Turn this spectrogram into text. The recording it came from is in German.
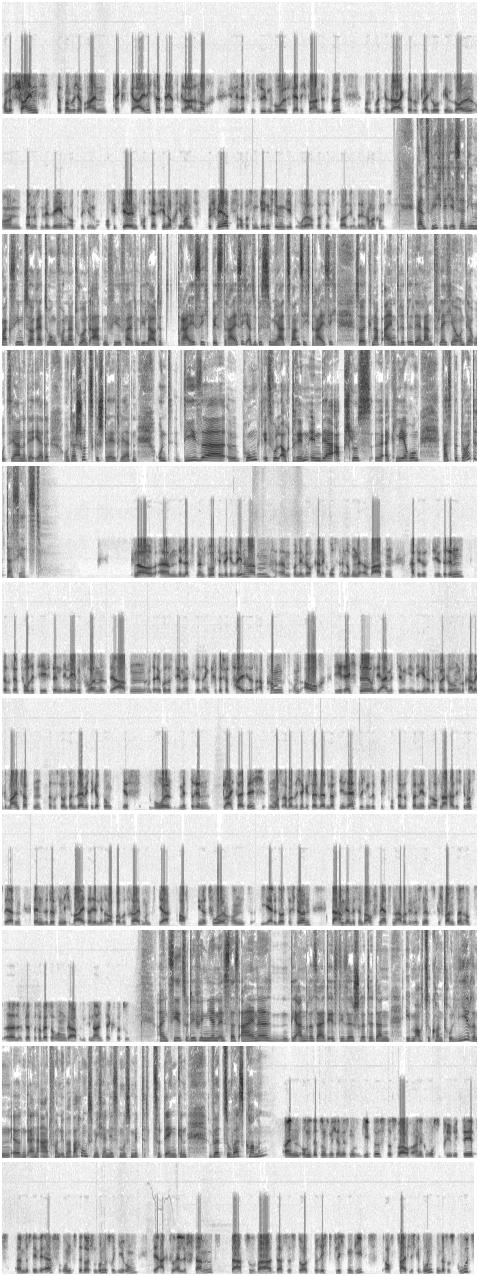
Und es scheint, dass man sich auf einen Text geeinigt hat, der jetzt gerade noch in den letzten Zügen wohl fertig verhandelt wird. Uns wird gesagt, dass es gleich losgehen soll und dann müssen wir sehen, ob sich im offiziellen Prozess hier noch jemand beschwert, ob es um Gegenstimmen gibt oder ob das jetzt quasi unter den Hammer kommt. Ganz wichtig ist ja die Maxim zur Rettung von Natur- und Artenvielfalt und die lautet 30 bis 30, also bis zum Jahr 2030 soll knapp ein Drittel der Landfläche und der Ozeane der Erde unter Schutz gestellt werden. Und dieser äh, Punkt ist wohl auch drin in der Abschlusserklärung. Was bedeutet das jetzt? Genau, ähm, den letzten Entwurf, den wir gesehen haben, ähm, von dem wir auch keine großen Änderungen mehr erwarten, hat dieses Ziel drin. Das ist sehr positiv, denn die Lebensräume der Arten und der Ökosysteme sind ein kritischer Teil dieses Abkommens und auch die Rechte und die Einbeziehung indigener Bevölkerung, lokaler Gemeinschaften, das ist für uns ein sehr wichtiger Punkt, ist wohl mit drin. Gleichzeitig muss aber sichergestellt werden, dass die restlichen 70 Prozent des Planeten auch nachhaltig genutzt werden, denn wir dürfen nicht weiterhin den Raubbau betreiben und ja, auch die Natur und die Erde dort zerstören. Da haben wir ein bisschen Bauchschmerzen, aber wir müssen jetzt gespannt sein, ob äh, es letzte Verbesserungen gab im finalen Text dazu. Ein Ziel zu definieren ist das eine. Die andere Seite ist, diese Schritte dann eben auch zu kontrollieren, irgendeine Art von Überwachungsmechanismus mitzudenken. Wird sowas kommen? Einen Umsetzungsmechanismus gibt es. Das war auch eine große Priorität ähm, des WWF und der deutschen Bundesregierung. Der aktuelle Stand dazu war, dass es dort Berichtspflichten gibt, auch zeitlich gebunden. Das ist gut.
